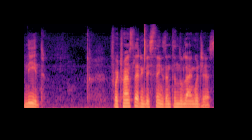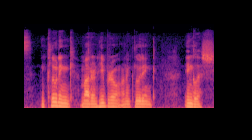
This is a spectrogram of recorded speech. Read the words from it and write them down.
need for translating these things into new languages, including modern Hebrew and including English,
